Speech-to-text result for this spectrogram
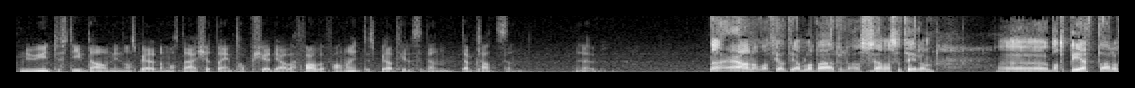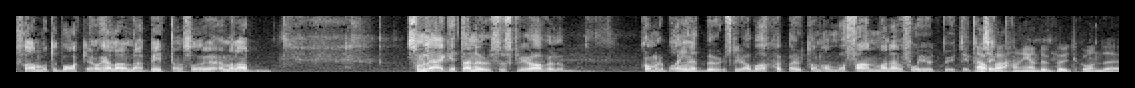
nu är ju inte Steve Downey någon spelare de måste ersätta i en toppkedja i alla fall för han har inte spelat till sig den, den platsen. Eh. Nej, han har varit helt jävla värdelös senaste tiden. Eh, varit petad fram och tillbaka och hela den där biten så jag menar som läget är nu så skulle jag väl kommer det bara in ett bud skulle jag bara skeppa ut honom vad fan man än får i utbyte i princip. Ja, han är ändå på utgående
